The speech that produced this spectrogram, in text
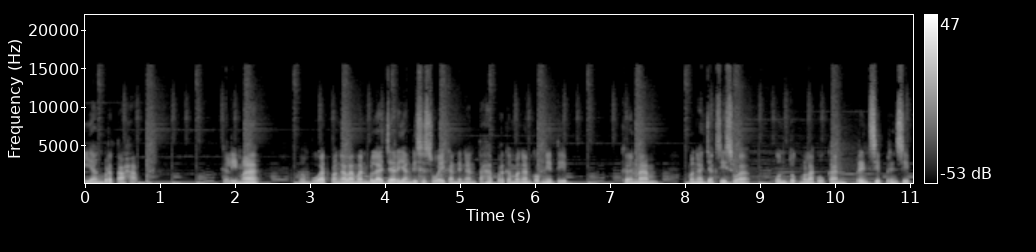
yang bertahap. Kelima, membuat pengalaman belajar yang disesuaikan dengan tahap perkembangan kognitif. Keenam, mengajak siswa untuk melakukan prinsip-prinsip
